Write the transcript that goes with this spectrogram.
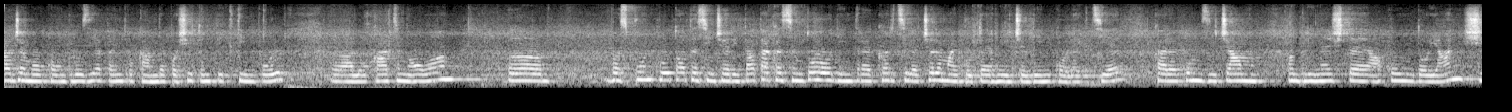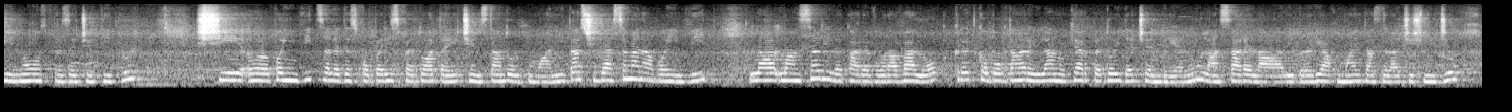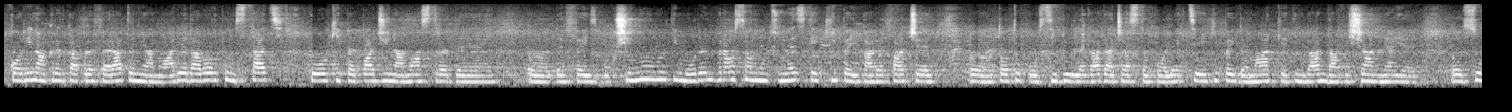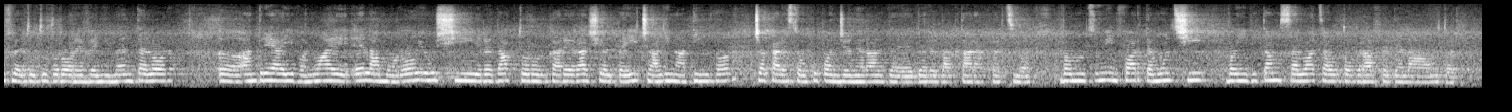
tragem o concluzie pentru că am depășit un pic timpul uh, alocat nouă. Uh, vă spun cu toată sinceritatea că sunt două dintre cărțile cele mai puternice din colecție, care, cum ziceam, împlinește acum 2 ani și 19 titluri și uh, vă invit să le descoperiți pe toate aici în standul Humanitas și de asemenea vă invit la lansările care vor avea loc. Cred că Bogdan Răileanu chiar pe 2 decembrie, nu? Lansare la librăria Humanitas de la Cismigiu. Corina cred că a preferat în ianuarie, dar oricum stați cu ochii pe pagina noastră de, uh, de Facebook. Și nu în ultimul rând vreau să mulțumesc echipei care face uh, totul posibil legat de această colecție, echipei de marketing, Anda Vișan, ea e sufletul tuturor evenimentelor. Uh, Andreea Ivănoae, Ela Moroiu și redactorul care era și el pe aici, Alina Tincă, cea care se ocupă în general de, de redactarea cărților. Vă mulțumim foarte mult și vă invităm să luați autografe de la autori.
